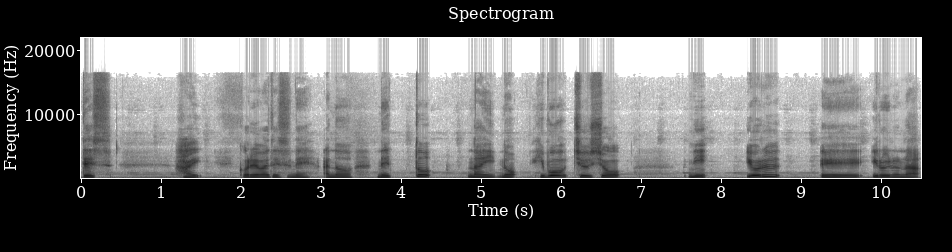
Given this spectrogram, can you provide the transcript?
です。はい。これはですね、あの、ネット内の誹謗中傷による、えー、いろいろな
